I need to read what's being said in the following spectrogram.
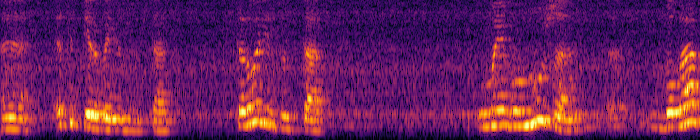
Э, Это первый результат. Второй результат. У моего мужа э, была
